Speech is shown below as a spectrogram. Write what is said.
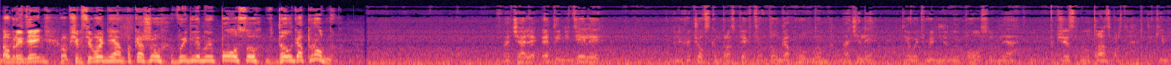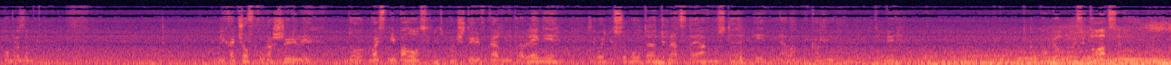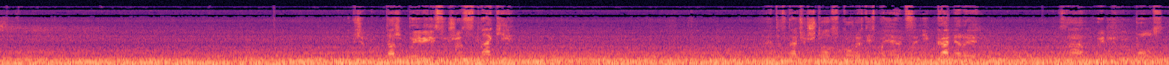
Добрый день. В общем, сегодня я вам покажу выделенную полосу в Долгопрудном. В начале этой недели на Лихачевском проспекте в Долгопрудном начали делать выделенную полосу для общественного транспорта. Таким образом, Лихачевку расширили до 8 полос, то есть по 4 в каждом направлении. Сегодня суббота, 13 августа, и я вам покажу теперь обновленную ситуацию. В общем, даже появились уже знаки. Это значит, что скоро здесь появятся и камеры за выделенную полосу.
